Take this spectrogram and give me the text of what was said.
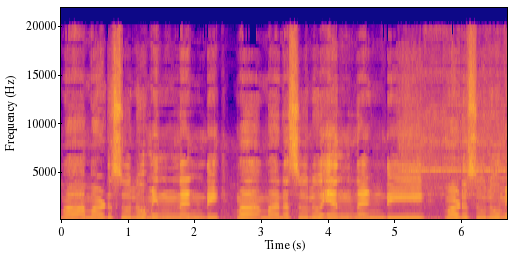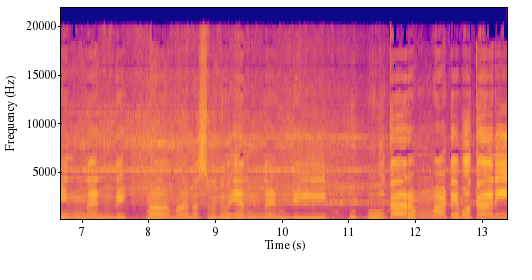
మా మడుసులు మిన్నండి మా మనసులు ఎన్నండి. మడుసులు మిన్నండి మా మనసులు ఎన్నండి. ఉప్పు కారం మాటేమో కానీ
